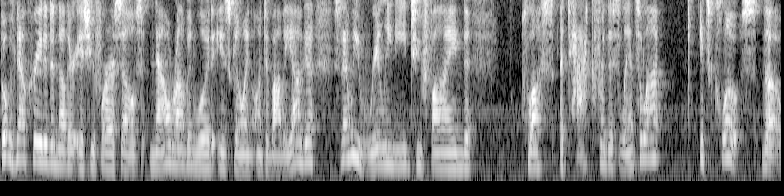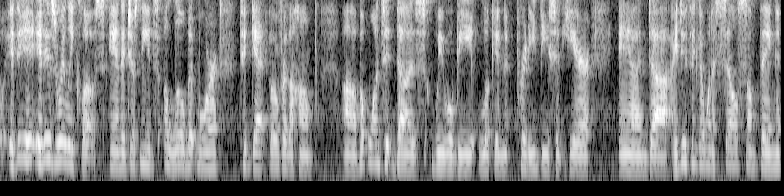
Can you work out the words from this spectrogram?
But we've now created another issue for ourselves. Now Robin Hood is going onto Baba Yaga. So now we really need to find plus attack for this Lancelot. It's close, though. It, it, it is really close, and it just needs a little bit more to get over the hump. Uh, but once it does, we will be looking pretty decent here. And uh, I do think I want to sell something.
